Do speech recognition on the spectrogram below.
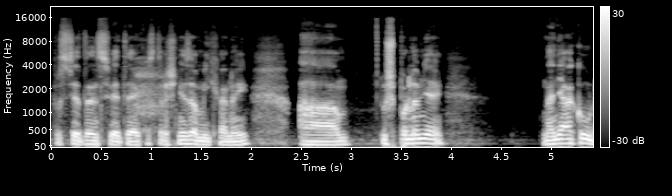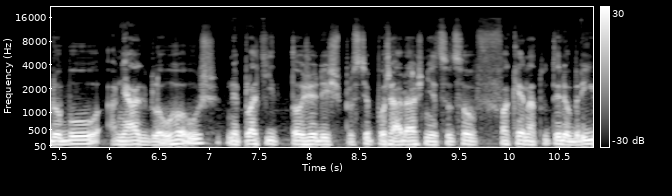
prostě ten svět je jako strašně zamíchaný a už podle mě na nějakou dobu a nějak dlouho už neplatí to, že když prostě pořádáš něco, co fakt je na tu ty dobrý,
